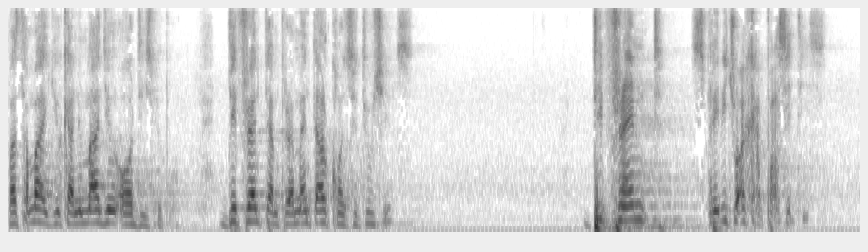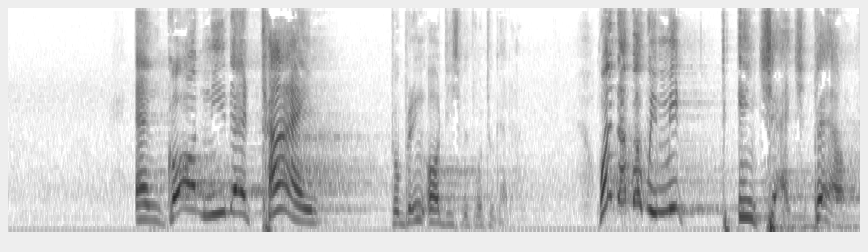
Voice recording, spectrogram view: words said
Pastor Mike, you can imagine all these people. Different temperamental constitutions, different spiritual capacities. And God needed time to bring all these people together. Whenever we meet in church, Bell,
